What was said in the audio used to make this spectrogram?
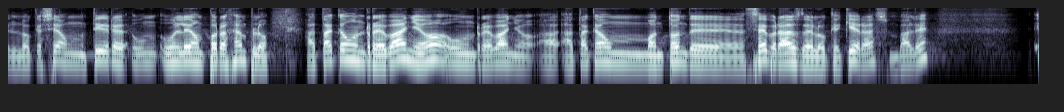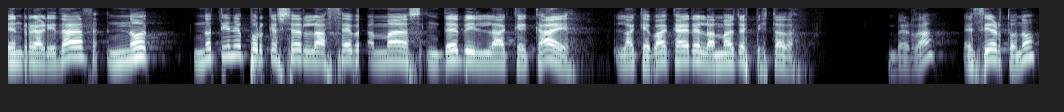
lo que sea, un tigre, un, león, por ejemplo, ataca un rebaño, un rebaño, ataca un montón de cebras, de lo que quieras, ¿vale? En realidad no no tiene por qué ser la cebra más débil la que cae, la que va a caer es la más despistada, ¿verdad? Es cierto, ¿no?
